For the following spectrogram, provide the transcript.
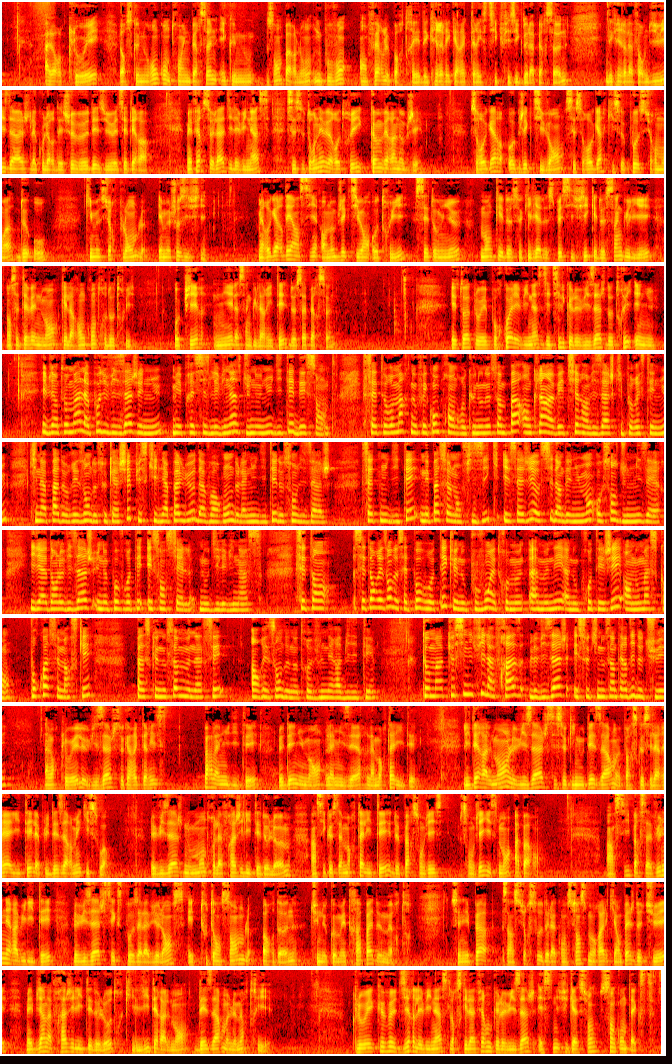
Alors Chloé, lorsque nous rencontrons une personne et que nous en parlons, nous pouvons en faire le portrait, décrire les caractéristiques physiques de la personne, décrire la forme du visage, la couleur des cheveux, des yeux, etc. Mais faire cela, dit Lévinas, c'est se tourner vers autrui comme vers un objet. Ce regard objectivant, c'est ce regard qui se pose sur moi de haut, qui me surplombe et me chosifie. Mais regarder ainsi en objectivant autrui, c'est au mieux manquer de ce qu'il y a de spécifique et de singulier dans cet événement qu'est la rencontre d'autrui. Au pire, nier la singularité de sa personne. Et toi, Chloé, pourquoi Lévinas dit-il que le visage d'autrui est nu? Eh bien Thomas, la peau du visage est nue, mais précise Lévinas d'une nudité décente. Cette remarque nous fait comprendre que nous ne sommes pas enclins à vêtir un visage qui peut rester nu, qui n'a pas de raison de se cacher puisqu'il n'y a pas lieu d'avoir honte de la nudité de son visage. Cette nudité n'est pas seulement physique, il s'agit aussi d'un dénuement au sens d'une misère. Il y a dans le visage une pauvreté essentielle, nous dit Lévinas. C'est en c'est en raison de cette pauvreté que nous pouvons être amenés à nous protéger en nous masquant. Pourquoi se masquer? Parce que nous sommes menacés en raison de notre vulnérabilité. Thomas, que signifie la phrase Le visage est ce qui nous interdit de tuer? Alors Chloé, le visage se caractérise par la nudité, le dénuement, la misère, la mortalité. Littéralement, le visage, c'est ce qui nous désarme parce que c'est la réalité la plus désarmée qui soit. Le visage nous montre la fragilité de l'homme ainsi que sa mortalité de par son, vieillissement apparent. Ainsi, par sa vulnérabilité, le visage s'expose à la violence et tout ensemble ordonne ⁇ Tu ne commettras pas de meurtre ⁇ Ce n'est pas un sursaut de la conscience morale qui empêche de tuer, mais bien la fragilité de l'autre qui littéralement désarme le meurtrier. Chloé, que veut dire Lévinas lorsqu'il affirme que le visage est signification sans contexte?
